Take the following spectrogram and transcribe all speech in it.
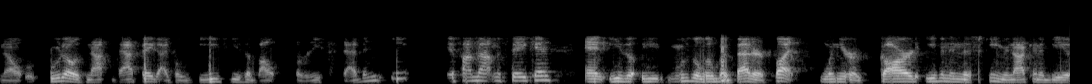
You know, Udoh is not that big. I believe he's about 370, if I'm not mistaken. And he's a, he moves a little bit better. But when you're a guard, even in this scheme, you're not going to be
